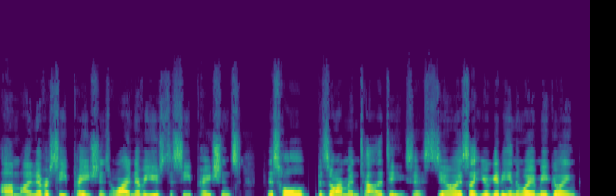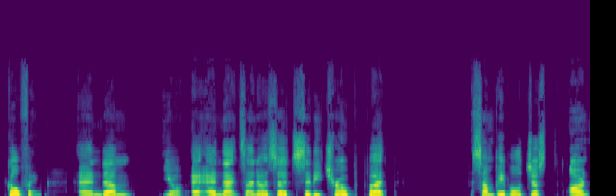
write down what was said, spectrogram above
Um, I never see patients, or I never used to see patients this whole bizarre mentality exists. You know, it's like you're getting in the way of me going golfing, and um, you know, and, and that's I know it's a silly trope, but some people just aren't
